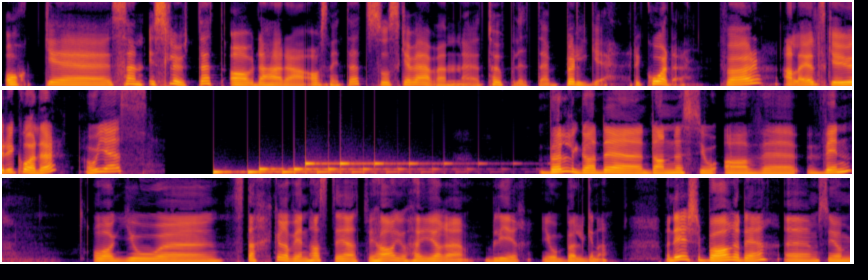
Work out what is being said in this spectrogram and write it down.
Och eh, sen i slutet av det här avsnittet så ska vi även eh, ta upp lite bölgerekorder. För alla älskar ju rekorder. Oh yes! Bølger det dannes jo av eh, vind, og jo eh, sterkere vindhastighet vi har, jo høyere blir jo bølgene. Men det er ikke bare det eh, som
